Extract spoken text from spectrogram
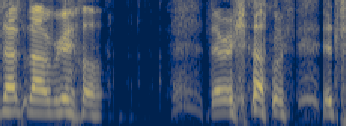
That's not real. There it goes. It's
